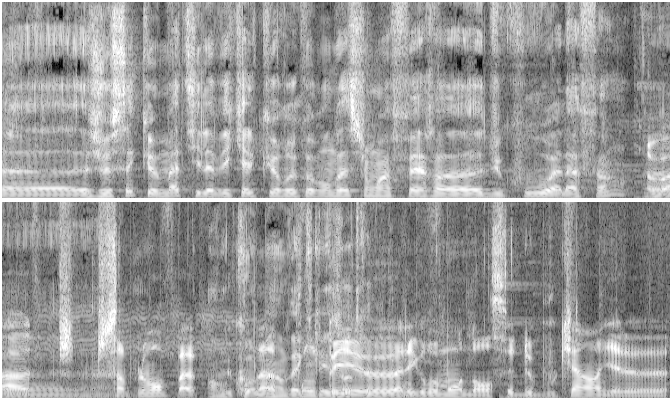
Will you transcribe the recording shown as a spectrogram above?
Euh, je sais que Matt, il avait quelques recommandations à faire euh, du coup à la fin. Ah bah, tout simplement, bah, en vu qu'on commun a avec les pompé autres, euh, évidemment. allègrement dans ces deux bouquins, il y a le,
